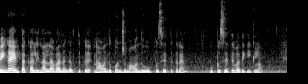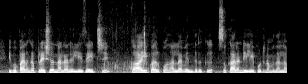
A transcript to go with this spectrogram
வெங்காயம் தக்காளி நல்லா வதங்கிறதுக்கு நான் வந்து கொஞ்சமாக வந்து உப்பு சேர்த்துக்கிறேன். உப்பு சேர்த்து வதக்கிக்கலாம். இப்போ பாருங்கள் ப்ரெஷர் நல்லா ரிலீஸ் ஆயிடுச்சு. காய் பருப்பும் நல்லா வெந்திருக்கு. ஸோ கரண்டிலே போட்டு நம்ம நல்லா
